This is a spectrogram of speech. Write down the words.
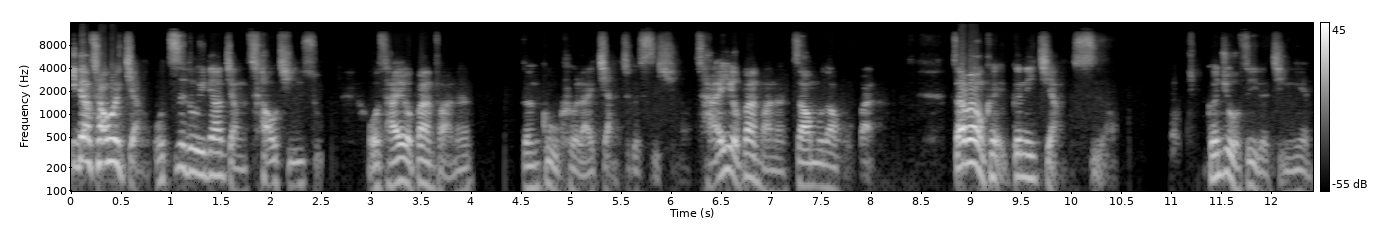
一定要超会讲，我制度一定要讲超清楚，我才有办法呢跟顾客来讲这个事情，才有办法呢招募到伙伴。再不然我可以跟你讲的是哦，根据我自己的经验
